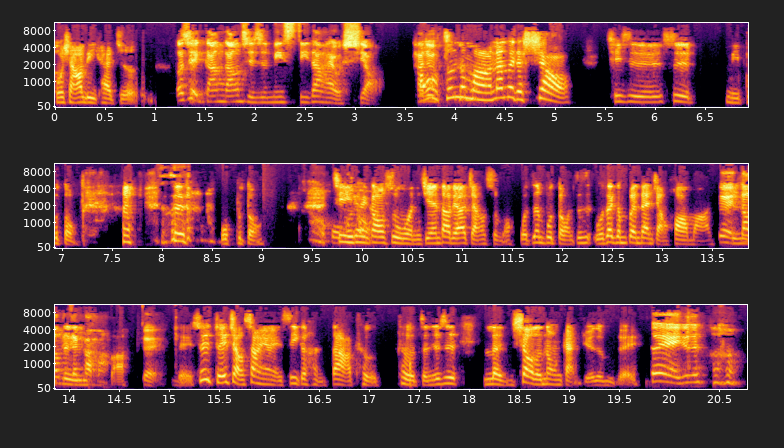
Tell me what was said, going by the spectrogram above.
我想要离开这里。而且刚刚其实 Miss D 她还有笑，她就哦，真的吗？那那个笑其实是你不懂，是 我不懂，请你可以告诉我，你今天到底要讲什么？我真不懂，就是我在跟笨蛋讲话吗？对，到底在干嘛吧？对对，所以嘴角上扬也是一个很大的特特征，就是冷笑的那种感觉，对不对？对，就是。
